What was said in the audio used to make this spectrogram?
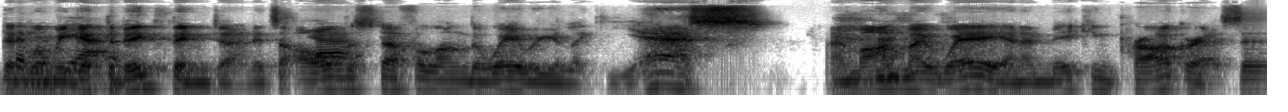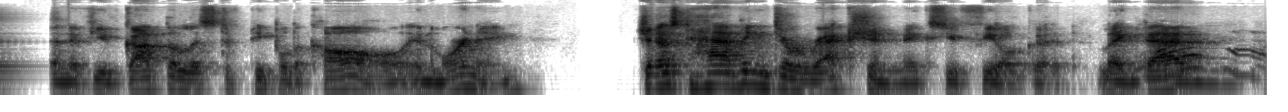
than when we yeah. get the big thing done. It's all yeah. the stuff along the way where you're like yes i'm on my way and i'm making progress. And if you've got the list of people to call in the morning just having direction makes you feel good. Like that yeah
